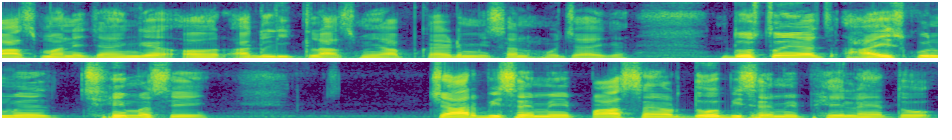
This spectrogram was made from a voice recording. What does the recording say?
पास माने जाएँगे और अगली क्लास में आपका एडमिशन हो जाएगा। दोस्तों यह हाई स्कूल में छः में से चार विषय में पास हैं और दो विषय में फेल हैं तो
